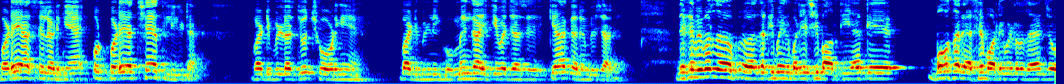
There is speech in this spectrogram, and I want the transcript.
बड़े ऐसे लड़के हैं और बड़े अच्छे एथलीट हैं बॉडी बिल्डर जो छोड़ गए हैं बॉडी बिल्डिंग को। महँगाई की वजह से क्या करें बेचारे? देखें बीबर जकी भाई ने बड़ी अच्छी बात की है कि बहुत सारे ऐसे बॉडी बिल्डर्स हैं जो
